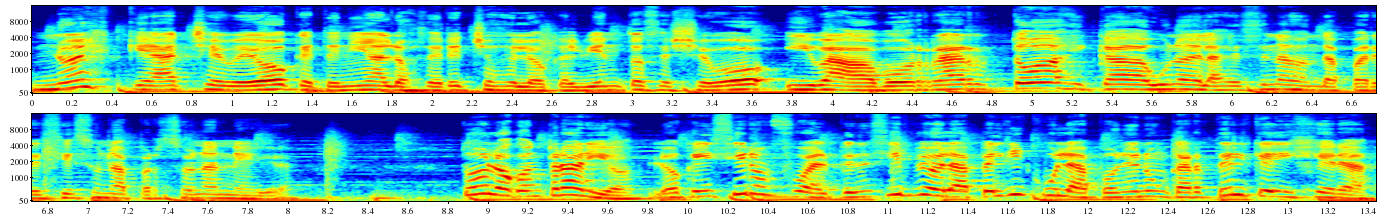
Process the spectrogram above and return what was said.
no es que HBO, que tenía los derechos de lo que el viento se llevó, iba a borrar todas y cada una de las escenas donde apareciese una persona negra. Todo lo contrario, lo que hicieron fue al principio de la película poner un cartel que dijera,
